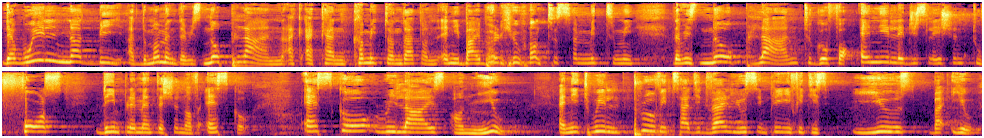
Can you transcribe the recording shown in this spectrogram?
There will not be, at the moment, there is no plan. I, I, can commit on that on any Bible you want to submit to me. There is no plan to go for any legislation to force the implementation of ESCO. ESCO relies on you, and it will prove its added value simply if it is used by you.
